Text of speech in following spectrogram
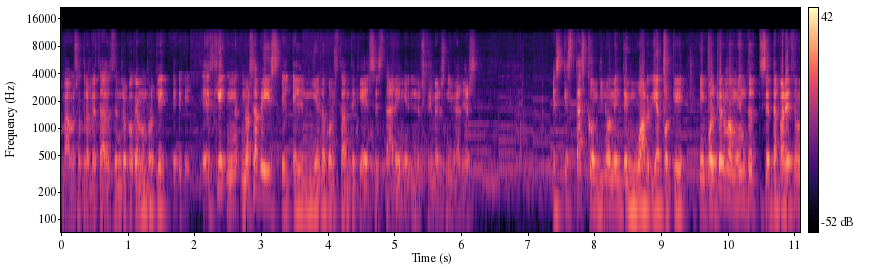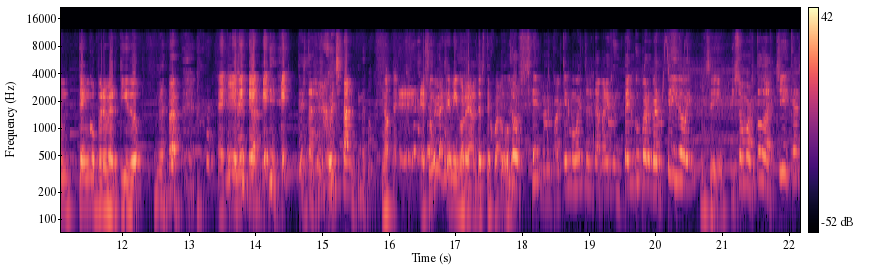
Vamos otra vez al centro Pokémon porque eh, eh, es que no- no sabéis el, el miedo constante que es estar en, en los primeros niveles. Es que estás continuamente en guardia porque en cualquier momento se te aparece un tengo pervertido. Eh, en- en- en- Te estás escuchando. no, eh, es un enemigo real de este juego. Lo sé, pero en cualquier momento se te aparece un tengu pervertido y, Sí. y somos todas chicas.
